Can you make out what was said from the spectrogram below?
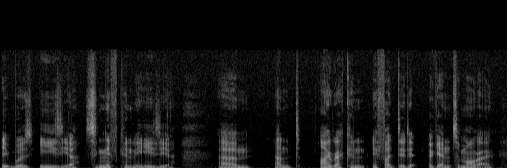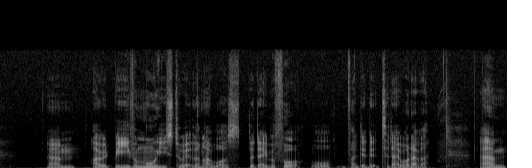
it was easier, significantly easier. Um, and I reckon if I did it again tomorrow, um, I would be even more used to it than I was the day before, or if I did it today, whatever. Um,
